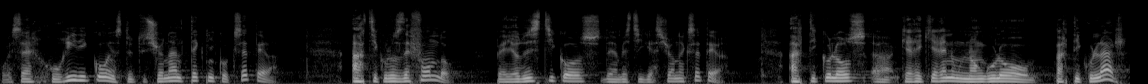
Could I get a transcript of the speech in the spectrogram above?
puede ser jurídico, institucional, técnico, etc. Artículos de fondo, periodísticos, de investigación, etc artículos ah, que requieren un ángulo particular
